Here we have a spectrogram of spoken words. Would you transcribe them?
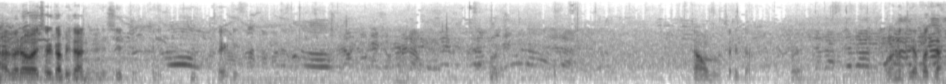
Ah, pero es el capitán, el 7. Estamos más cerca. Bueno, tira para atrás.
